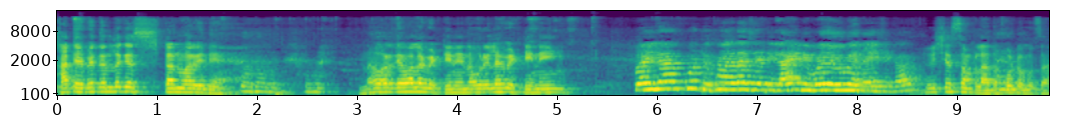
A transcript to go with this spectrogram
खात्या बेत्यान लगेच टन मारे द्या. नवर देवाला भेटते नाही नवरीला भेटते नाही. पहिला फोटो काढण्यासाठी लाईनीमध्ये उभे राहायचे का? विषय संपला आता फोटोचा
